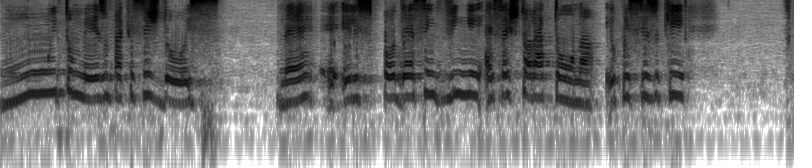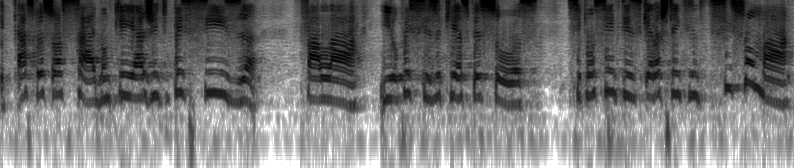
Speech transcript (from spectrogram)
muito mesmo para que esses dois, né, eles pudessem vir essa história à tona. Eu preciso que as pessoas saibam que a gente precisa falar e eu preciso que as pessoas se conscientizem que elas têm que se somar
